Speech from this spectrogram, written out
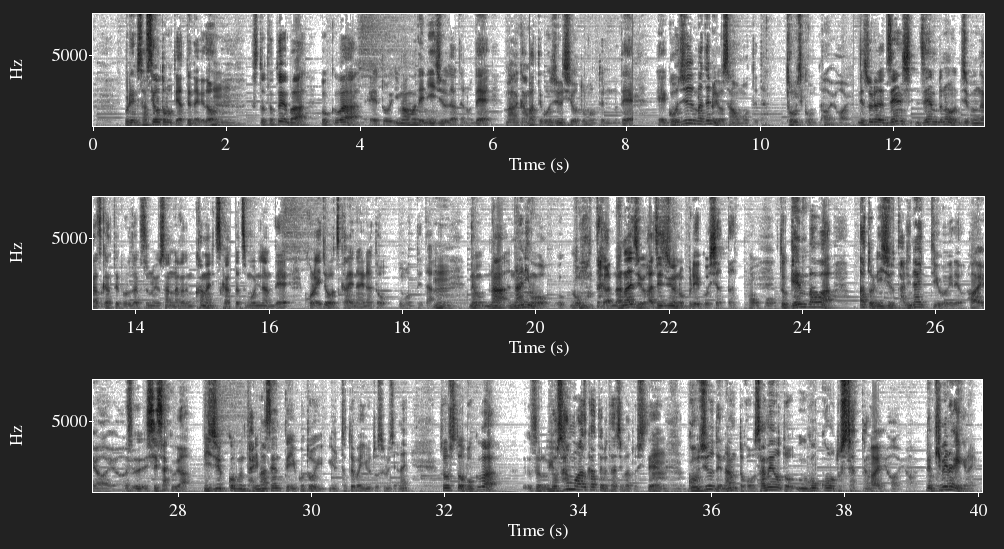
ブレイクさせようと思ってやってんだけど、うん。そうすると例えば僕は、えー、と今まで20だったので、まあ、頑張って50にしようと思ってるので、えー50までの予算を持ってた。投じ込んだ、はいはい。でそれは全全部の自分が預かってるプロダクツの予算の中でもかなり使ったつもりなんでこれ以上は使えないなと思ってた、うん。でもな何を思ったか7080のブレイクをしちゃった。ほうほと現場はあと20足りないっていうわけだよ。うはいはいはい。施策が。20個分足りませんっていうことを例えば言うとするじゃない？そうすると僕はその予算も預かってる立場として、うん50でなんとか収めようと動こうとしちゃったうんの、はいはいはい。でも決めなきゃいけない。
